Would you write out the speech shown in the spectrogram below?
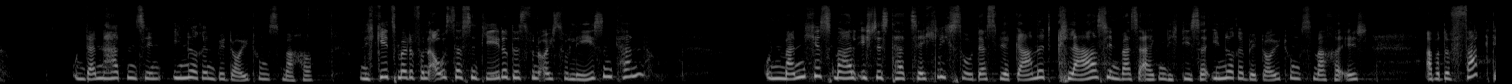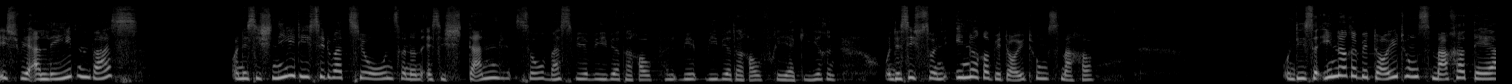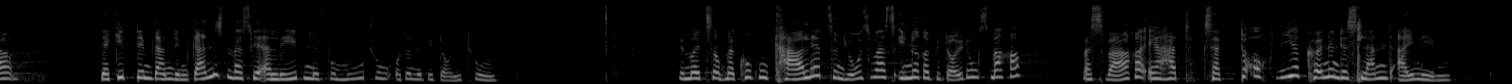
und dann hatten sie einen inneren Bedeutungsmacher. Und ich gehe jetzt mal davon aus, dass nicht jeder das von euch so lesen kann. Und manches Mal ist es tatsächlich so, dass wir gar nicht klar sind, was eigentlich dieser innere Bedeutungsmacher ist. Aber der Fakt ist, wir erleben was und es ist nie die Situation, sondern es ist dann so, was wir, wie, wir darauf, wie, wie wir darauf reagieren. Und es ist so ein innerer Bedeutungsmacher. Und dieser innere Bedeutungsmacher, der der gibt dem dann dem Ganzen, was wir erleben, eine Vermutung oder eine Bedeutung. Wenn wir jetzt noch mal gucken, Kalebs und Josuas innerer Bedeutungsmacher, was war er? Er hat gesagt, doch, wir können das Land einnehmen.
